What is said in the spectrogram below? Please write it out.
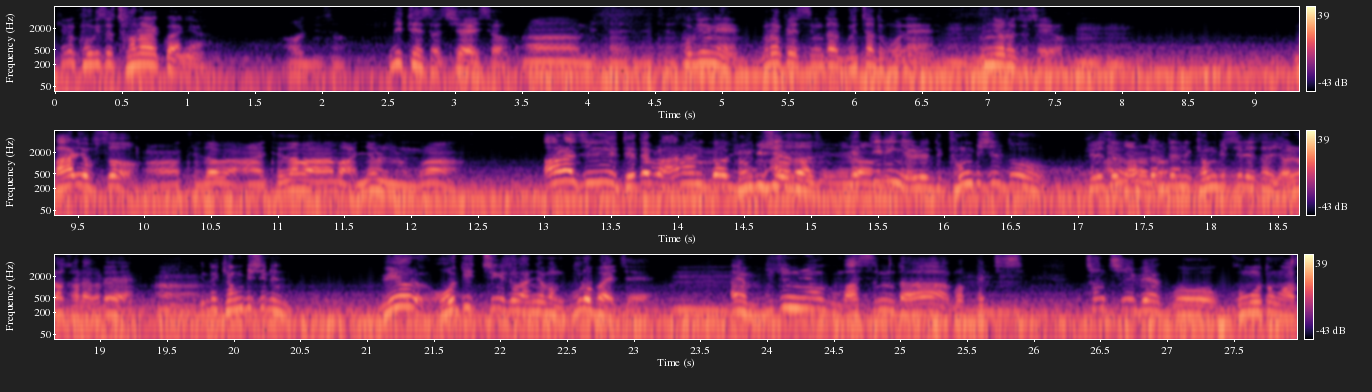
그러면 거기서 전화할 거 아니야. 어디서? 밑에서 지하에서. 어, 밑에, 밑에서. 고객님 문 앞에 있습니다. 문자도 보내. 음. 문 열어주세요. 응, 응. 말이 없어. 아, 대답을, 아, 대답을 안 하면 안 열어주는구나. 안 하지. 대답을 안 하니까. 음, 경비실에다 아니, 이게 연락- 띠링 열렸는데 경비실도 그래서 안 열어줘? 어떤 데는 경비실에서 연락하라 그래. 어. 근데 경비실은 왜 열- 어디 층에서 왔냐 막 물어봐 이제. 음. 아니 무슨 역 왔습니다. 뭐 음. 170, 1700, 뭐 공호동 왔,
